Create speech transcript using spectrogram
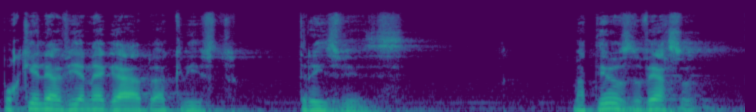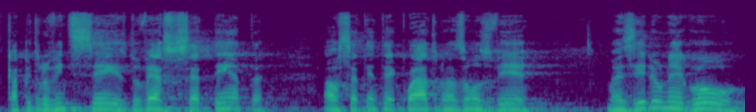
porque ele havia negado a Cristo três vezes. Mateus, no verso, capítulo 26, do verso 70 ao 74, nós vamos ver. Mas ele o negou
